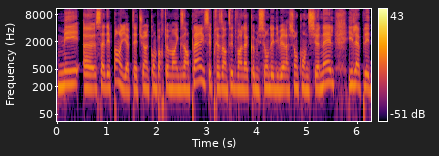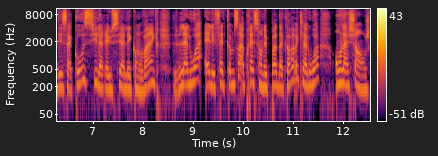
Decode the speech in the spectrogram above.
mais euh, ça dépend. Il y a peut-être eu un comportement exemplaire. Il s'est présenté devant la commission des libérations conditionnelles. Il a plaidé sa cause. S'il a réussi à les convaincre, la loi, elle est faite comme ça. Après, si on n'est pas d'accord avec la loi, on la change.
